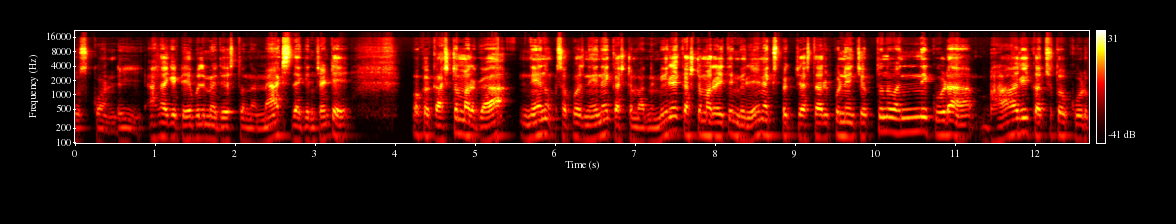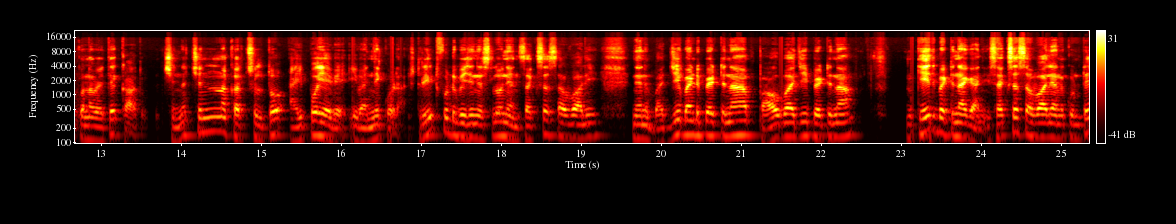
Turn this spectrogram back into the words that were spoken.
చూసుకోండి. అలాగే టేబుల్ మీద వేస్తున్న మ్యాట్స్ దగ్గర నుంచి అంటే ఒక కస్టమర్గా నేను సపోజ్ నేనే కస్టమర్ని మీరే కస్టమర్ అయితే మీరు ఏం ఎక్స్పెక్ట్ చేస్తారు? ఇప్పుడు నేను చెప్తున్నవన్నీ కూడా భారీ ఖర్చుతో కూడుకున్నవైతే కాదు. చిన్న చిన్న ఖర్చులతో అయిపోయేవే ఇవన్నీ కూడా. స్ట్రీట్ ఫుడ్ బిజినెస్లో నేను సక్సెస్ అవ్వాలి. నేను బజ్జీ బండి పెట్టినా పావు బాజీ పెట్టినా ఇంకేది పెట్టినా కానీ సక్సెస్ అవ్వాలి అనుకుంటే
